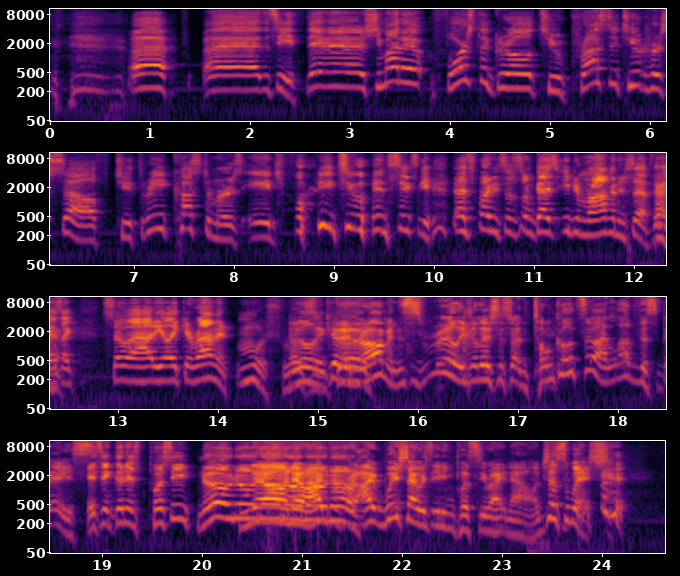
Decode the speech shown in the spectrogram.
uh, uh, let's see. There, Shimada forced the girl to prostitute herself to three customers aged 42 and 60. That's funny. So some guy's eating ramen and stuff. The guy's like, so uh, how do you like your ramen? Mm, it's really good, good. ramen. This is really delicious. The tonkotsu, I love this base. Is it good as pussy? No, no, no, no, no, no, I, no. prefer- I wish I was eating pussy right now. Just wish.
